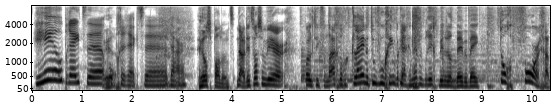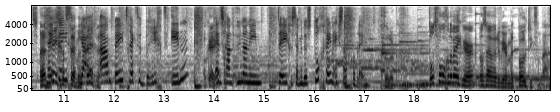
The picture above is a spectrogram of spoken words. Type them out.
heel breed eh, opgerekt eh, daar. Heel spannend. Nou, dit was hem weer. Politiek vandaag. Nog een kleine toevoeging. We krijgen net het bericht binnen dat BBB toch voor gaat, eh, tegen, gaat stemmen. Ja, tegen. ANP trekt het bericht in en ze gaan unaniem tegenstemmen. Dus toch geen extra probleem. gelukkig. Tot volgende week weer. Dan zijn we er weer met Politiek vandaag.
